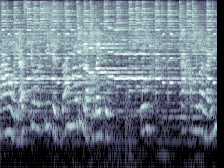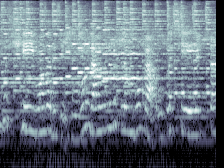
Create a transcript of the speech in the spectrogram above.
না হইলে আজকে আমার পিঠে দিলা হলাই তো। কামলা গাড়ি সেই মজা দিছে। ভ্রমণ গান করছিলাম বোকা সেই একটা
